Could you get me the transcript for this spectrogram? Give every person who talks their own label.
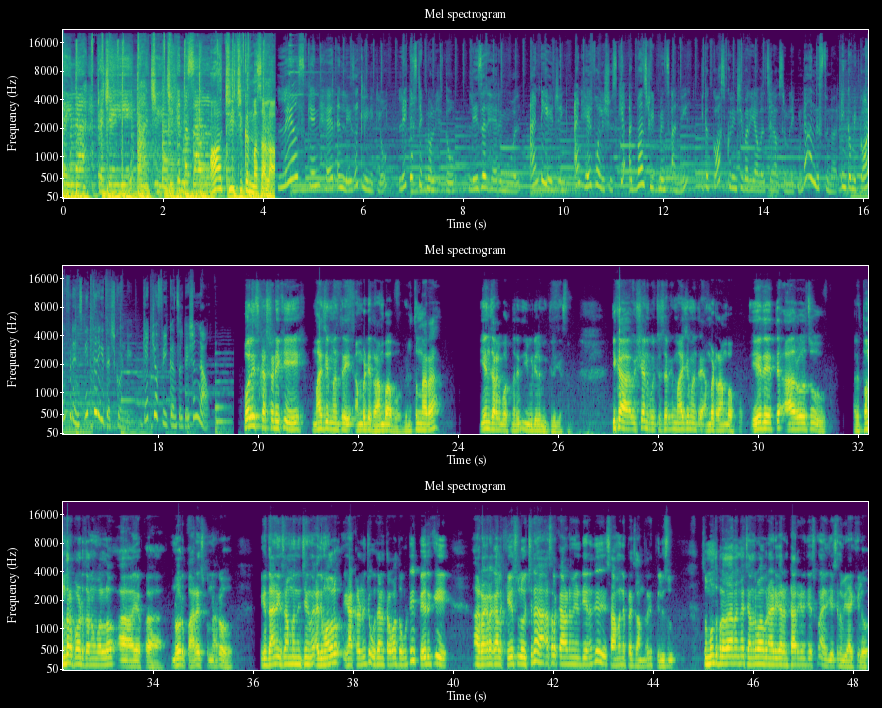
Speaker 1: అయినా Aachi chicken masala.
Speaker 2: Aachi chicken masala.
Speaker 3: Layer skin hair and laser క్లినిక్లో latest టెక్నాలజీతో laser hair removal anti ageing and hair fall ఇష్యూస్కి advance treatments అన్ని ఇక cost గురించి వరి అవ్వాల్సిన అవసరం లేకుండా అందిస్తున్నారు. ఇంకా మీ కాన్ఫిడెన్స్ని తిరిగి తెచ్చుకోండి. Get your free consultation now
Speaker 4: police కస్టడీకి మాజీ మంత్రి అంబటి రాంబాబు వెళుతున్నారా? ఏం జరగబోతుందనేది ఈ వీడియోలో మీకు తెలియజేస్తాను ఇక విషయానికి వచ్చేసరికి మాజీ మంత్రి అంబటి రాంబాబు ఏదైతే ఆ రోజు మరి తొందరపాటుతనం వల్ల ఆ యొక్క నోరు పారేసుకున్నారో ఇక దానికి సంబంధించిన అది మొదలు ఇక అక్కడి నుంచి ఒకదాని తర్వాత ఒకటి పేరుకి రకరకాల కేసులు వచ్చినా అసలు కారణం ఏంటి అనేది సామాన్య ప్రజలందరికీ తెలుసు. సో ముందు ప్రధానంగా చంద్రబాబు నాయుడు గారిని టార్గెట్ చేసుకుని ఆయన చేసిన వ్యాఖ్యలు.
